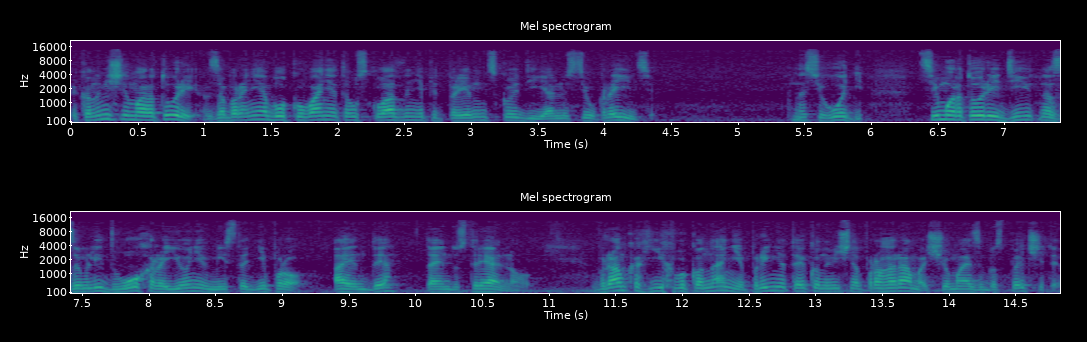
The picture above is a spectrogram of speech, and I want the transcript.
Економічний мораторій забороняє блокування та ускладнення підприємницької діяльності українців. На сьогодні ці мораторії діють на землі двох районів міста Дніпро АНД та індустріального. В рамках їх виконання прийнята економічна програма, що має забезпечити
